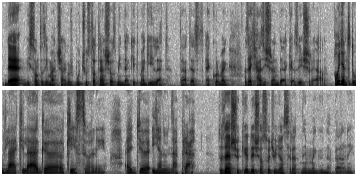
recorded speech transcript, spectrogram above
de viszont az imádságos búcsúztatás az mindenkit megillet. Tehát ez ekkor meg az egyház is rendelkezésre áll. Hogyan tudunk lelkileg készülni egy ilyen ünnepre? Az első kérdés az, hogy hogyan szeretném megünnepelni.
